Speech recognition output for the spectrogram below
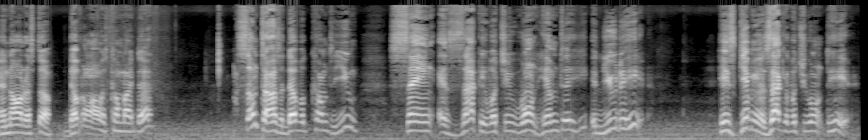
and all that stuff. Devil don't always come like that. Sometimes the devil come to you saying exactly what you want him to you to hear. He's giving you exactly what you want to hear.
